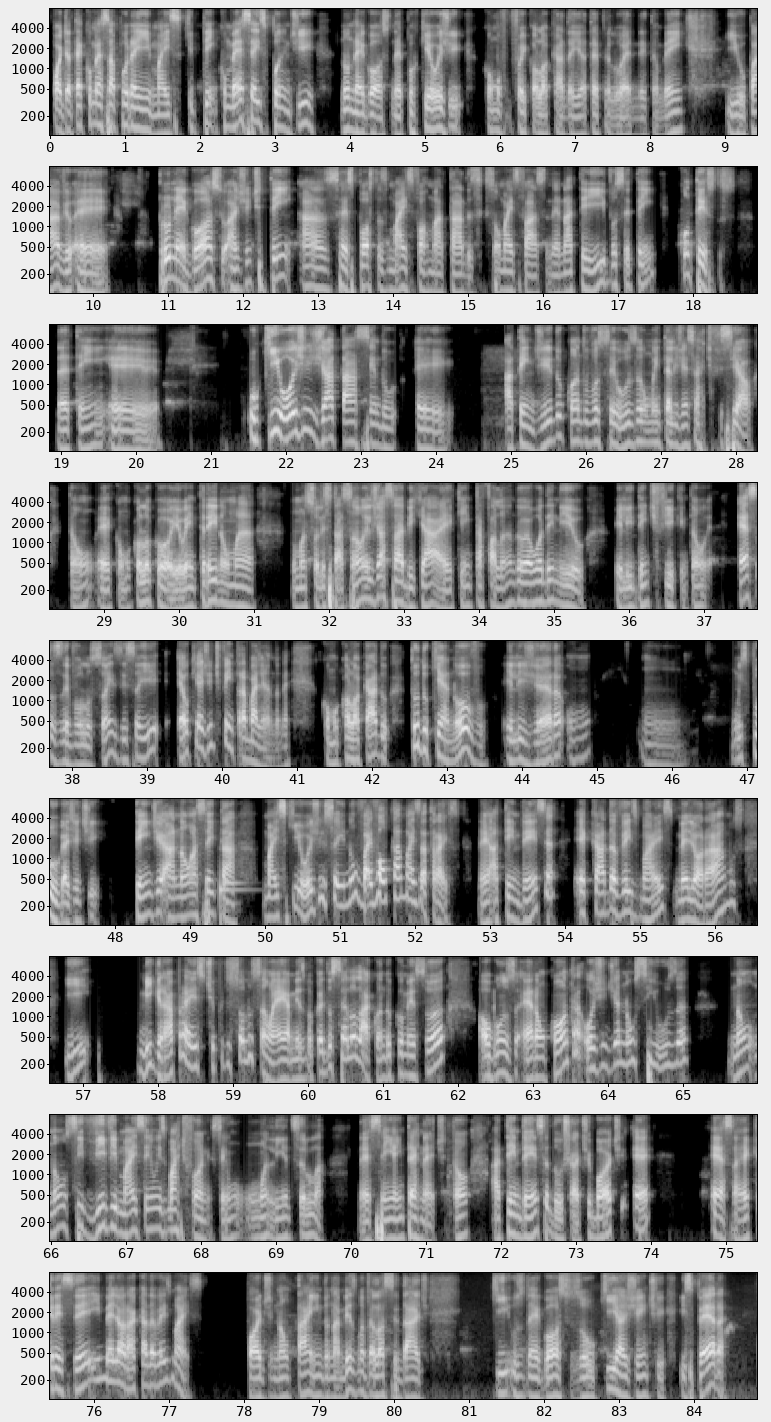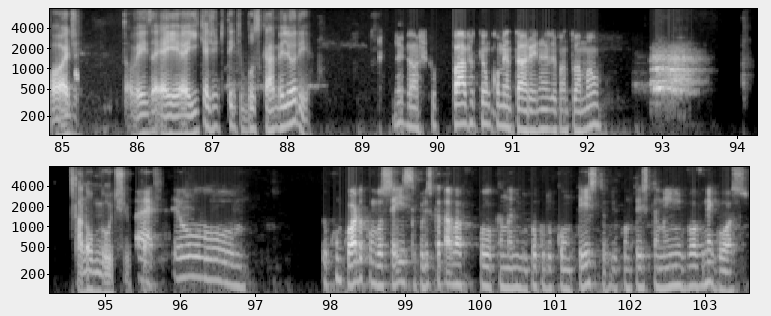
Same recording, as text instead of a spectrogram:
pode até começar por aí, mas que tem, comece a expandir no negócio, né? Porque hoje como foi colocado aí até pelo Edney também, e o Pavel, é, para o negócio, a gente tem as respostas mais formatadas, que são mais fáceis. Né? Na TI, você tem contextos, né? tem é, o que hoje já está sendo é, atendido quando você usa uma inteligência artificial. Então, é como colocou, eu entrei numa, numa solicitação, ele já sabe que ah, é, quem está falando é o Odenil, ele identifica. Então, essas evoluções, isso aí é o que a gente vem trabalhando, né? Como colocado, tudo que é novo, ele gera um, um, um expurgo. A gente tende a não aceitar, mas que hoje isso aí não vai voltar mais atrás. Né? A tendência é cada vez mais melhorarmos e migrar para esse tipo de solução. É a mesma coisa do celular. Quando começou, alguns eram contra, hoje em dia não se usa não, não se vive mais sem um smartphone, sem um, uma linha de celular, né, sem a internet. Então, a tendência do chatbot é essa, é crescer e melhorar cada vez mais. Pode não estar tá indo na mesma velocidade que os negócios ou o que a gente espera, pode. Talvez é, é aí que a gente tem que buscar a melhoria. Legal, acho que o Pablo tem um comentário aí, né? Levantou a mão. Tá no mute. É, eu, eu concordo com vocês, por isso que eu estava colocando ali um pouco do contexto, e o contexto também envolve negócio.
